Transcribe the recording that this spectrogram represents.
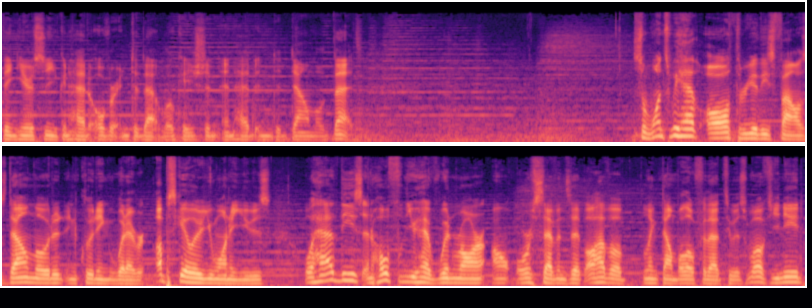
thing here, so you can head over into that location and head into download that. So once we have all three of these files downloaded, including whatever upscaler you want to use, we'll have these, and hopefully you have WinRAR or 7-zip. I'll have a link down below for that too as well if you need.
